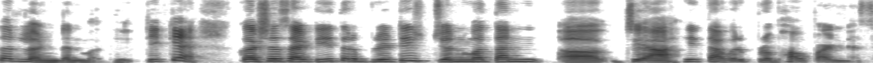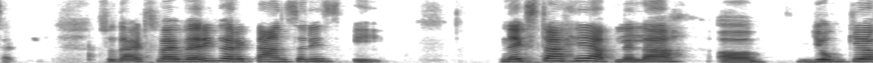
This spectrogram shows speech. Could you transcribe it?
तर लंडनमध्ये. ठीक आहे? कशासाठी? तर ब्रिटिश जन्मतान जे आहे त्यावर प्रभाव पाडण्यासाठी. So that's why very correct answer is A next आहे आपल्याला योग्य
